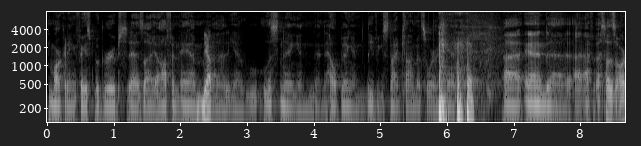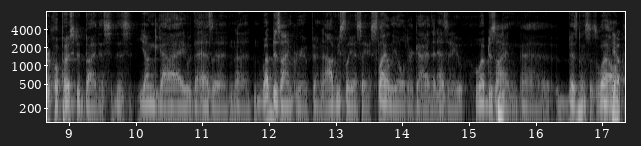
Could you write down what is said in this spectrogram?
marketing Facebook groups, as I often am. Yep. Uh, you know, listening and, and helping and leaving snide comments where I can. Uh, and uh, I, I saw this article posted by this this young guy that has a, a web design group, and obviously as a slightly older guy that has a web design business as well. Yep.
